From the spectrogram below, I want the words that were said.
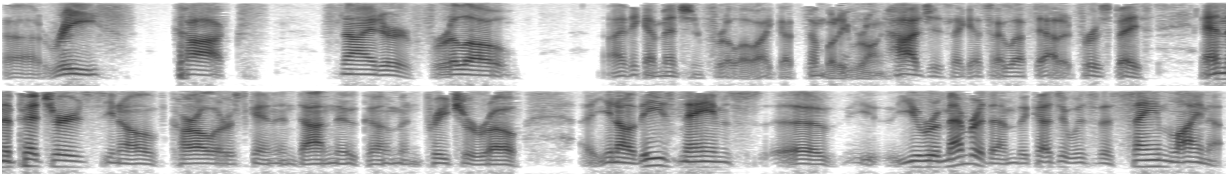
uh, Reese, Cox, Snider, Furillo. I think I mentioned Furillo. I got somebody wrong. Hodges, I guess I left out at first base. And the pitchers, you know, Carl Erskine and Don Newcombe and Preacher Roe. Uh, you know, these names, uh, you, you remember them because it was the same lineup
